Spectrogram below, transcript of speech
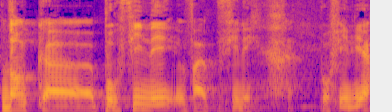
Donc, euh, pour finir, finir. pour finir,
